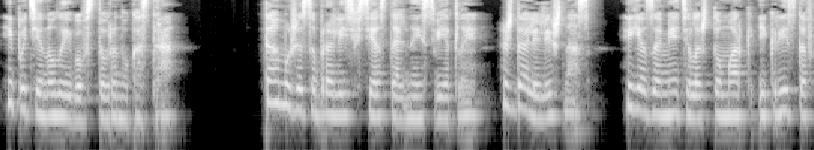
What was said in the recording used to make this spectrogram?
и потянула его в сторону костра. Там уже собрались все остальные светлые, ждали лишь нас. Я заметила, что Марк и Кристоф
